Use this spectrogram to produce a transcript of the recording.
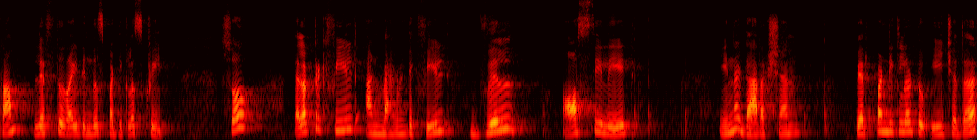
from left to right in this particular screen. So, electric field and magnetic field will oscillate in a direction perpendicular to each other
